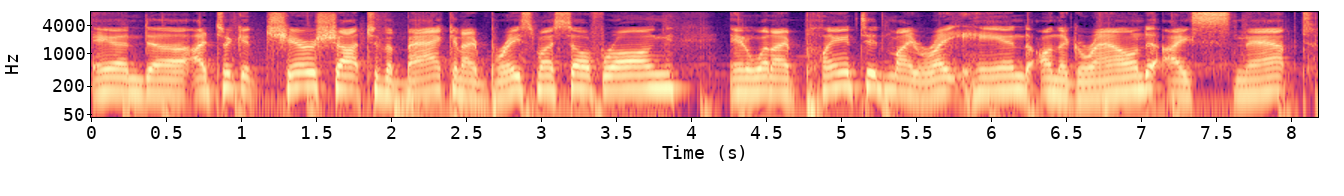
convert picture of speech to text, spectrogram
And uh, I took a chair shot to the back and I braced myself wrong. And when I planted my right hand on the ground, I snapped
